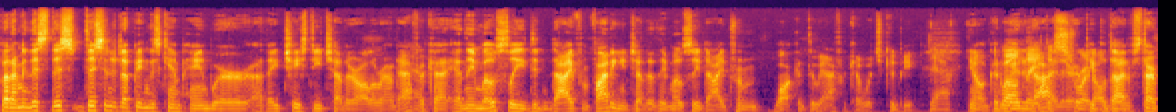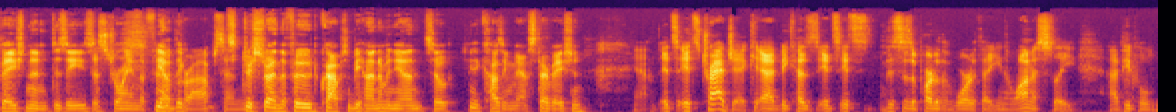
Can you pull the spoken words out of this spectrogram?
But I mean, this this this ended up being this campaign where uh, they chased each other all around Africa, and they mostly didn't die from fighting each other. They mostly died from walking through Africa, which could be, Yeah. you know, a good Well, way to they die. There. People the- died of starvation and disease, destroying the food you know, they- crops and destroying the food crops and behind them, and yeah, and so you know, causing mass starvation. yeah it's it's tragic uh, because it's it's this is a part of the war that you know honestly uh, people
